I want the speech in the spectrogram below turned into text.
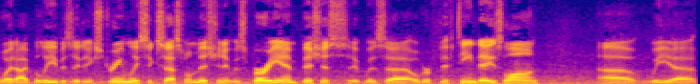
what I believe is an extremely successful mission. It was very ambitious. It was uh, over 15 days long. Uh, we uh,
